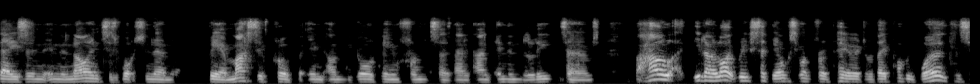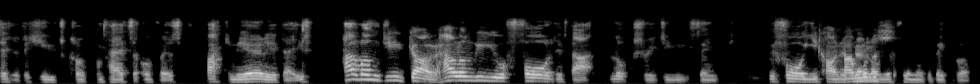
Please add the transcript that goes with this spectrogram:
days in, in the nineties, watching them be a massive club in on the European front and, and, and in the league terms. But how, you know, like we said, they obviously went for a period where they probably weren't considered a huge club compared to others back in the earlier days. How long do you go? How long are you afforded that luxury, do you think, before you kind of I'm no longer seen as a big club?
